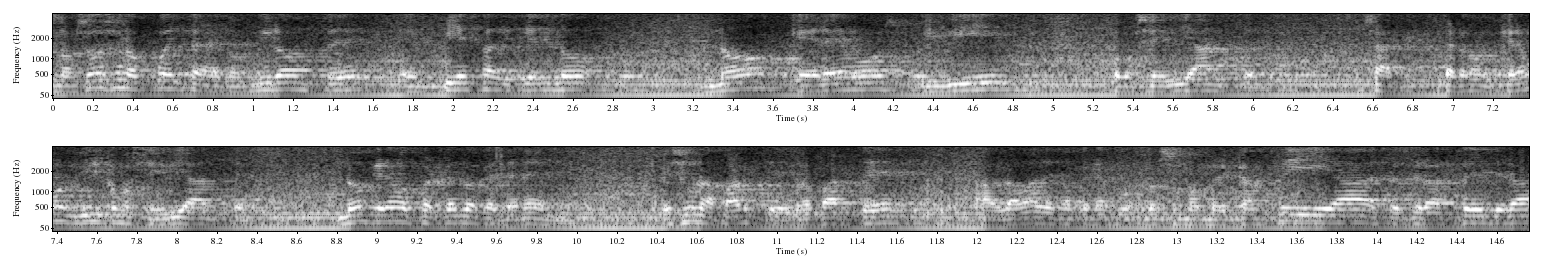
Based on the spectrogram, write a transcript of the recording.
nosotros se nos cuenta en el 2011 empieza diciendo no queremos vivir como se vivía antes. O sea, perdón, queremos vivir como se vivía antes. No queremos perder lo que tenemos. Es una parte. Otra parte hablaba de no queremos, no somos mercancía, etcétera, etcétera,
